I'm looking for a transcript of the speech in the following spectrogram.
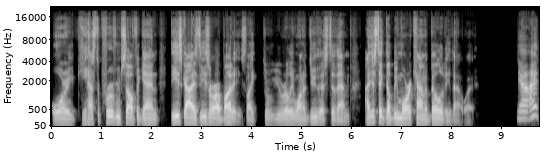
or he he has to prove himself again. These guys, these are our buddies, like, do you really wanna do this to them? I just think there'll be more accountability that way. Yeah, I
